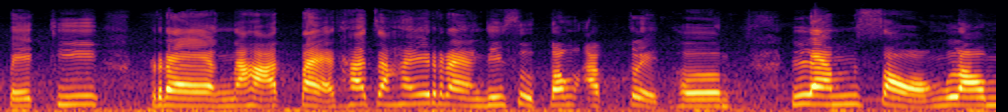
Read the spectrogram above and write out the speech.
เปคที่แรงนะคะ แต่ถ้าจะให้แรงที่สุดต้องอัปเกรดเพิ่มแรม2ลอม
